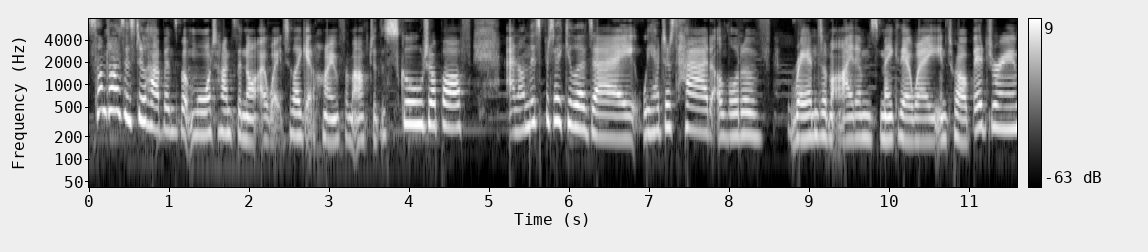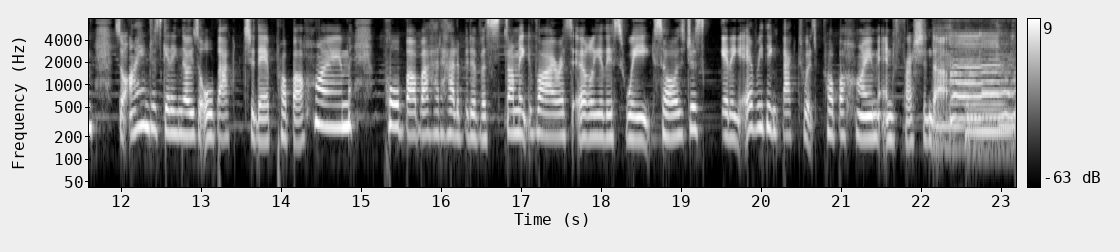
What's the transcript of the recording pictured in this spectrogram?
Sometimes it still happens, but more times than not, I wait till I get home from after the school drop off. And on this particular day, we had just had a lot of random items make their way into our bedroom. So I am just getting those all back to their proper home. Poor Bubba had had a bit of a stomach virus earlier this week, so I was just getting everything back to its proper home and freshened up.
